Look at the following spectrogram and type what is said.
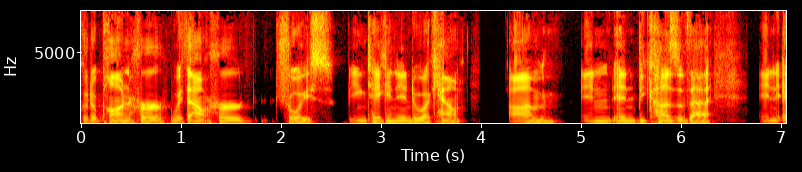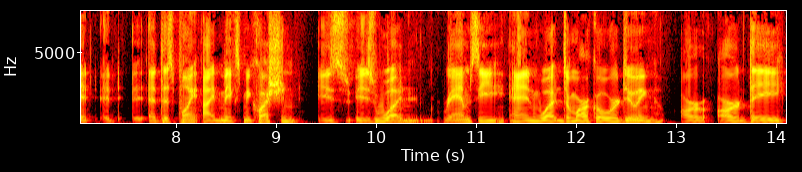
put upon her without her choice being taken into account. Um and and because of that and it, it, at this point it makes me question is is what Ramsey and what DeMarco are doing are are they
